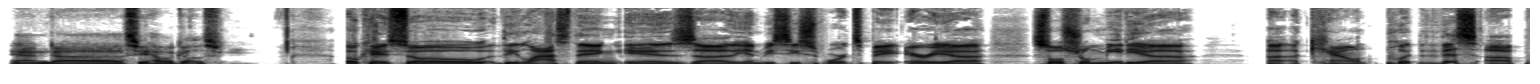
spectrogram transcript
and uh, see how it goes. Okay, so the last thing is uh, the NBC Sports Bay Area social media uh, account put this up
